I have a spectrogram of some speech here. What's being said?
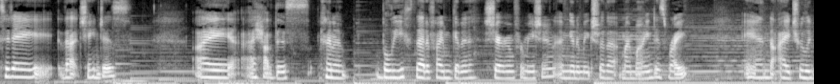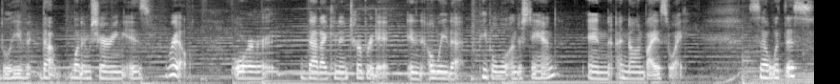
today that changes. I I have this kind of belief that if I'm going to share information, I'm going to make sure that my mind is right and I truly believe that what I'm sharing is real or that I can interpret it in a way that people will understand in a non biased way. So, with this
